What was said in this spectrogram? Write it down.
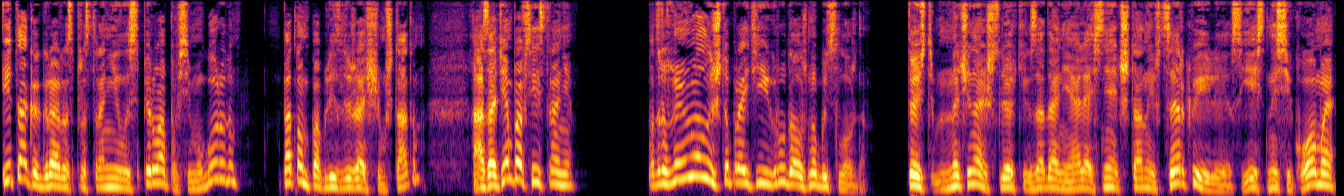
И так игра распространилась сперва по всему городу, потом по близлежащим штатам, а затем по всей стране. Подразумевалось, что пройти игру должно быть сложно. То есть начинаешь с легких заданий а снять штаны в церкви или съесть насекомое,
